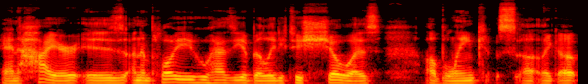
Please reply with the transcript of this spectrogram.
and hire is an employee who has the ability to show us a blank uh, like a,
